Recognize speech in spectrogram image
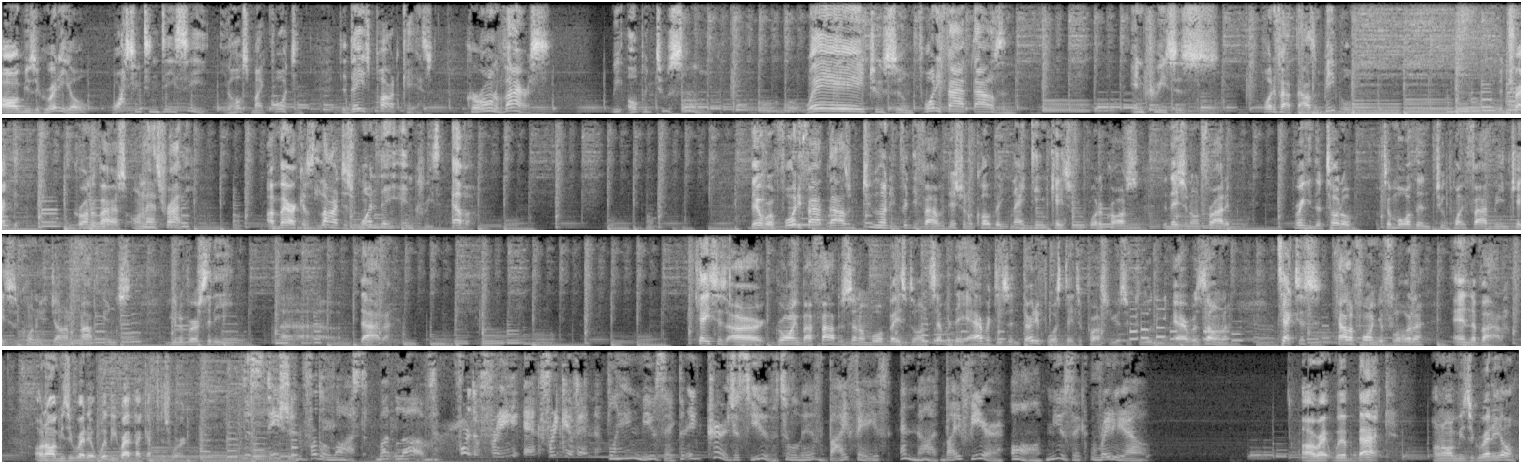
All Music Radio, Washington, D.C. Your host, Mike Fortune. Today's podcast Coronavirus. We opened too soon. Way too soon. 45,000 increases. 45,000 people contracted coronavirus on last Friday. America's largest one day increase ever. There were 45,255 additional COVID 19 cases reported across the nation on Friday, bringing the total to more than 2.5 million cases, according to Johns Hopkins University uh, data. Cases are growing by 5% or more based on seven day averages in 34 states across the U.S., including Arizona, Texas, California, Florida, and Nevada. On All Music Radio, we'll be right back after this word. The station for the lost but loved, for the free and forgiven. Playing music that encourages you to live by faith and not by fear. All Music Radio. All right, we're back on All Music Radio.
